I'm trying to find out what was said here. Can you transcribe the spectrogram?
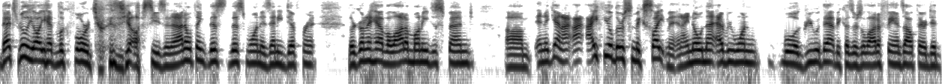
that's really all you had to look forward to is the offseason. And I don't think this this one is any different. They're going to have a lot of money to spend. Um, and again, I, I feel there's some excitement, and I know not everyone will agree with that because there's a lot of fans out there did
